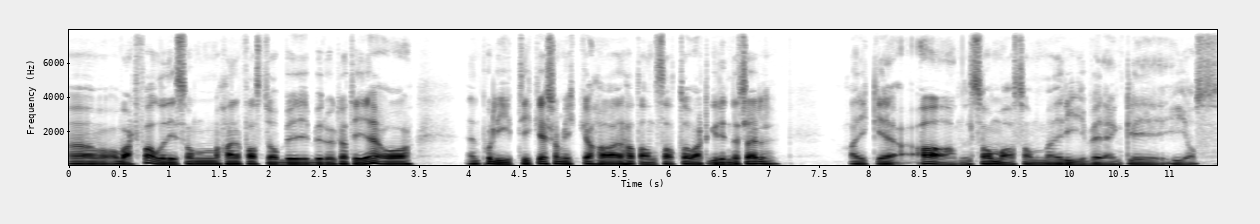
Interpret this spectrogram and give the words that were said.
Eh, og i hvert fall alle de som har en fast jobb i byråkratiet. Og en politiker som ikke har hatt ansatte og vært gründer selv, har ikke anelse om hva som river egentlig i oss.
